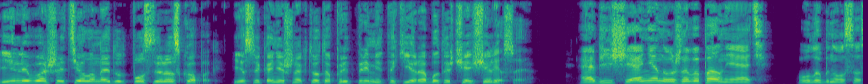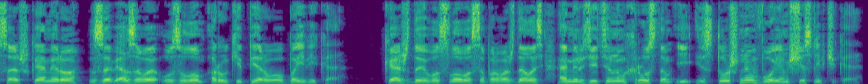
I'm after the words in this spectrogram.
Или ваше тело найдут после раскопок, если, конечно, кто-то предпримет такие работы в чаще леса». «Обещание нужно выполнять», — улыбнулся Саш в камеру, завязывая узлом руки первого боевика. Каждое его слово сопровождалось омерзительным хрустом и истошным воем счастливчика.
